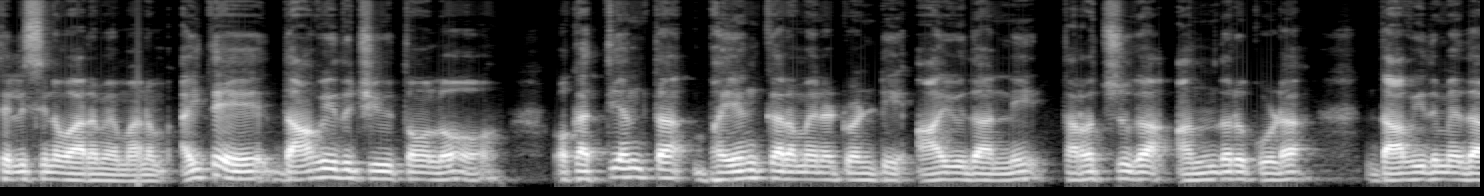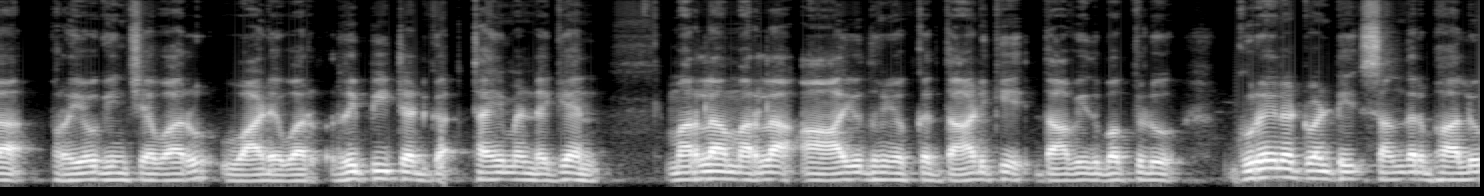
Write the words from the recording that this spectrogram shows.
తెలిసిన వారమే మనం. అయితే దావీదు జీవితంలో ఒక అత్యంత భయంకరమైనటువంటి ఆయుధాన్ని తరచుగా అందరూ కూడా దావీదు మీద ప్రయోగించేవారు వాడేవారు. రిపీటెడ్గా టైమ్ అండ్ అగైన్. మరలా మరలా ఆ ఆయుధం యొక్క దాడికి దావీదు భక్తుడు గురైనటువంటి సందర్భాలు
